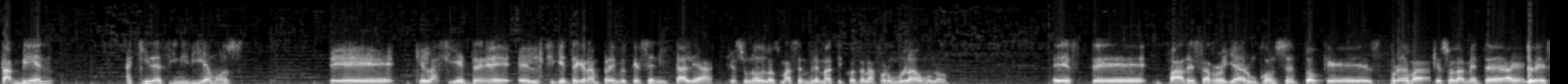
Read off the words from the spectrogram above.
también aquí definiríamos eh, que la siguiente, el siguiente gran premio que es en Italia, que es uno de los más emblemáticos de la Fórmula 1, este, va a desarrollar un concepto que es prueba, que solamente hay tres,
